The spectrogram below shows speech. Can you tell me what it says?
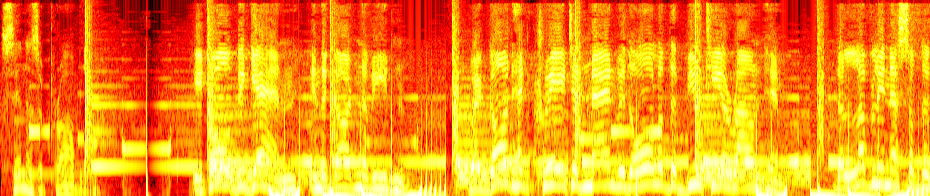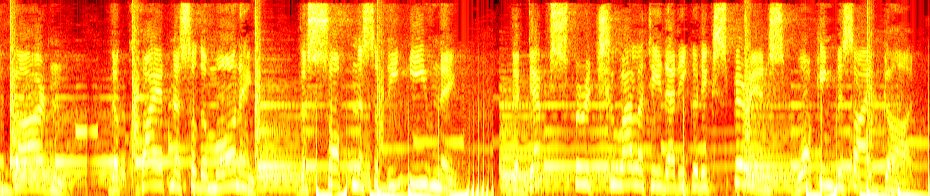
Sin is a problem. It all began in the Garden of Eden, where God had created man with all of the beauty around him, the loveliness of the garden, the quietness of the morning, the softness of the evening, the depth spirituality that he could experience walking beside God.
